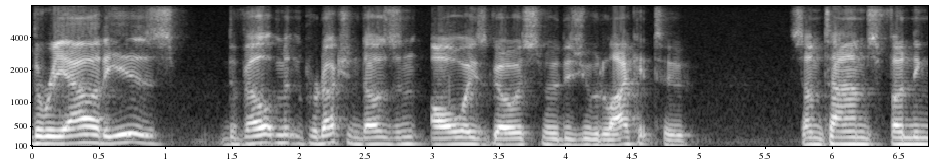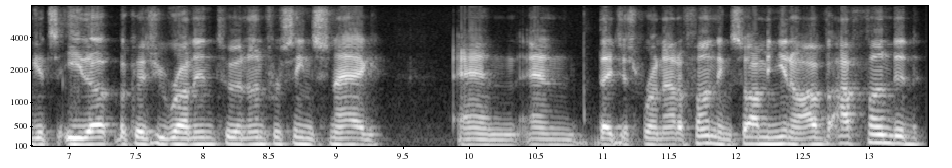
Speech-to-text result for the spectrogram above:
the reality is development and production doesn't always go as smooth as you would like it to. Sometimes funding gets eat up because you run into an unforeseen snag and and they just run out of funding. So I mean, you know, I've I've funded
